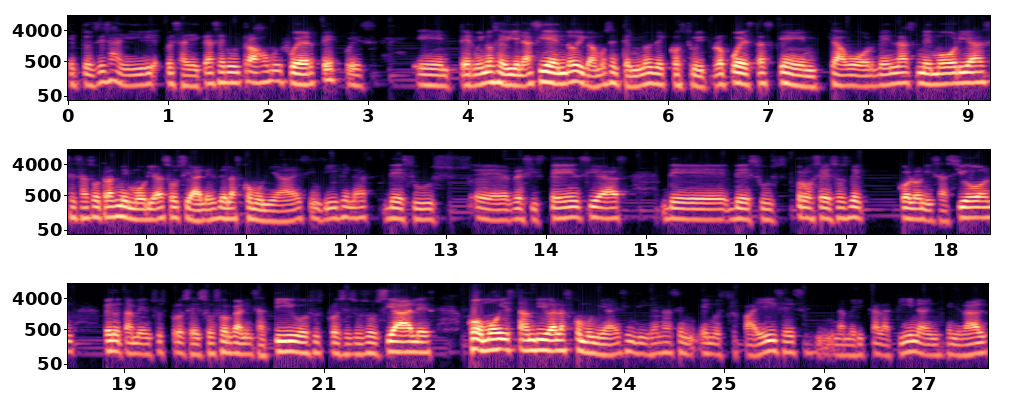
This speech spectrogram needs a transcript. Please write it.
Entonces ahí, pues ahí hay que hacer un trabajo muy fuerte, pues en términos se viene haciendo, digamos, en términos de construir propuestas que, que, aborden las memorias, esas otras memorias sociales de las comunidades indígenas, de sus eh, resistencias, de, de, sus procesos de colonización, pero también sus procesos organizativos, sus procesos sociales, cómo hoy están vivas las comunidades indígenas en, en nuestros países, en América Latina en general.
